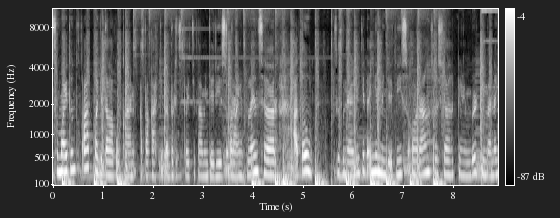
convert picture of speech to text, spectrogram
semua itu untuk apa kita lakukan? Apakah kita bercita-cita menjadi seorang influencer atau sebenarnya kita ingin menjadi seorang social climber di mana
